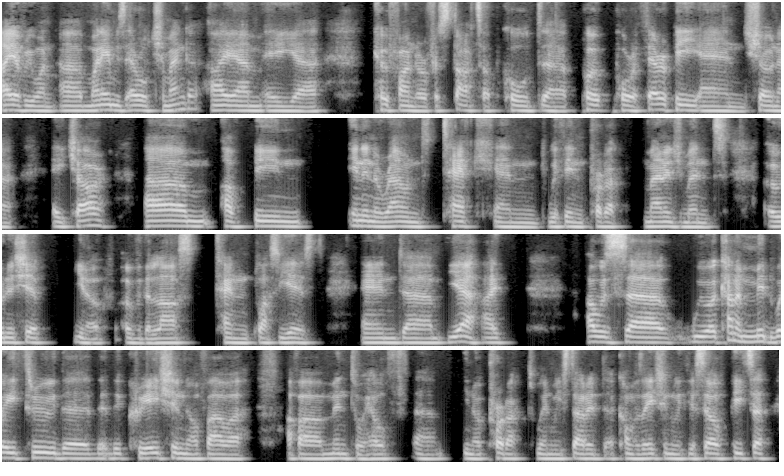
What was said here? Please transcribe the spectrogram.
Hi, everyone. Uh, my name is Errol Chimanga. I am a uh, co founder of a startup called uh, Porotherapy and Shona HR. Um, I've been in and around tech and within product management ownership, you know, over the last 10 plus years. And um, yeah, I, I was, uh, we were kind of midway through the, the, the creation of our, of our mental health, um, you know, product when we started a conversation with yourself, Peter,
